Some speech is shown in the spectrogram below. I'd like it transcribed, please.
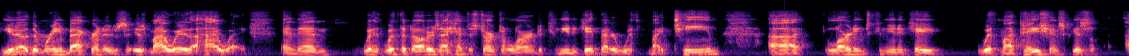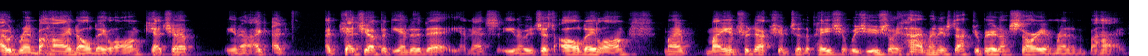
you know, the Marine background is is my way or the highway, and then with, with the daughters, I had to start to learn to communicate better with my team, uh, learning to communicate with my patients because I would run behind all day long, catch up. You know, I, I'd, I'd catch up at the end of the day, and that's you know it's just all day long. My my introduction to the patient was usually, "Hi, my name is Dr. Baird. I'm sorry, I'm running behind."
